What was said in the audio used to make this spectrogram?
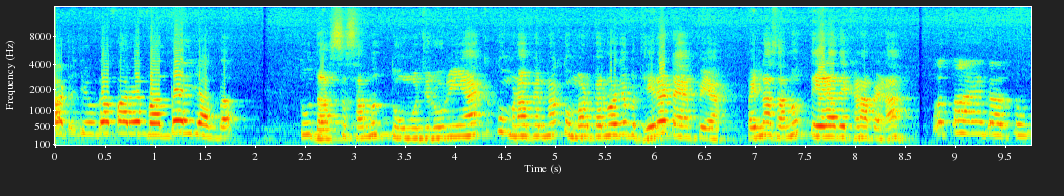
ਹਟ ਜਾਊਗਾ ਪਰ ਇਹ ਵੱਧਦਾ ਹੀ ਜਾਂਦਾ। ਤੂੰ ਦੱਸ ਸਾਨੂੰ ਤੂੰ ਜ਼ਰੂਰੀ ਆ ਕਿ ਘੁੰਮਣਾ ਫਿਰਨਾ? ਘੁੰਮਣ ਫਿਰਨ ਨੂੰ ਜੇ ਬਥੇਰਾ ਟਾਈਮ ਪਿਆ। ਪਹਿਲਾਂ ਸਾਨੂੰ ਤੇਰਾ ਦੇਖਣਾ ਪੈਣਾ। ਉਹ ਤਾਂ ਐ ਕਰ ਤੂੰ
